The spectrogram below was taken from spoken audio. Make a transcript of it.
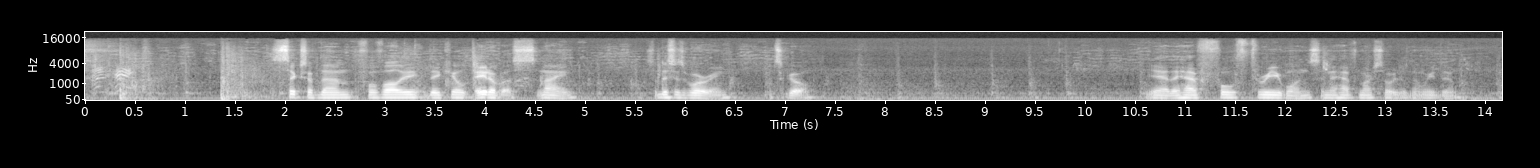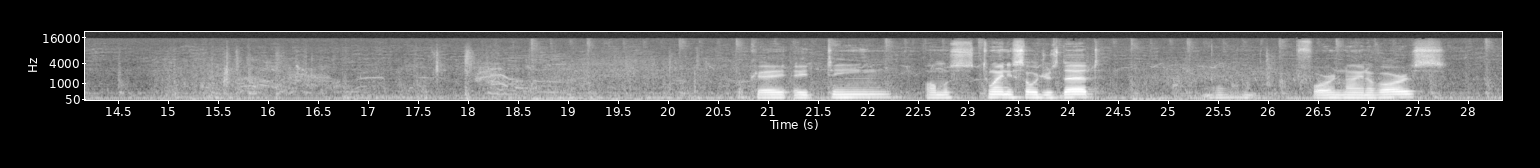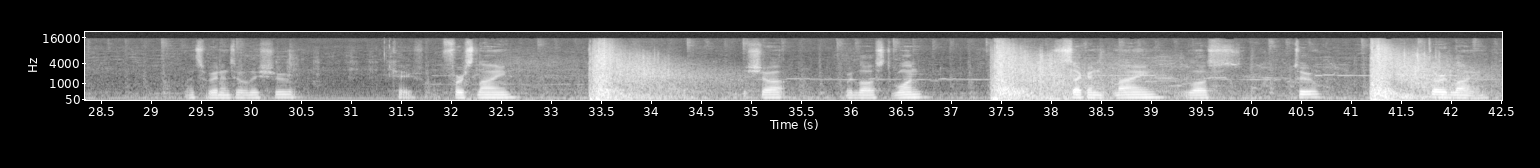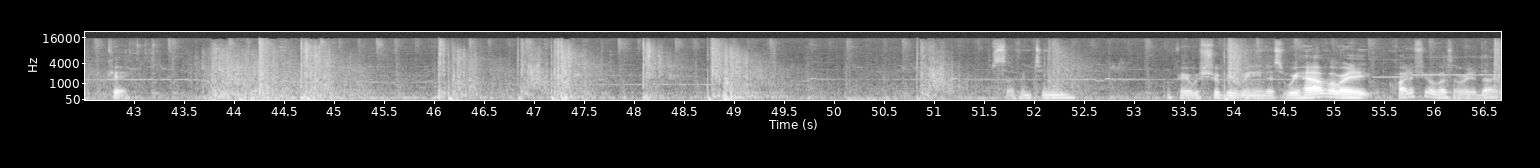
Six of them. Full volley, they killed eight of us. Nine. So this is worrying. Let's go. Yeah, they have full three ones, and they have more soldiers than we do. Okay, 18, almost 20 soldiers dead. Four, nine of ours. Let's wait until they shoot. Okay, first line. The shot. We lost one. Second line, we lost two. third line. Okay. Seventeen. Okay, we should be winning this. We have already quite a few of us already died.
